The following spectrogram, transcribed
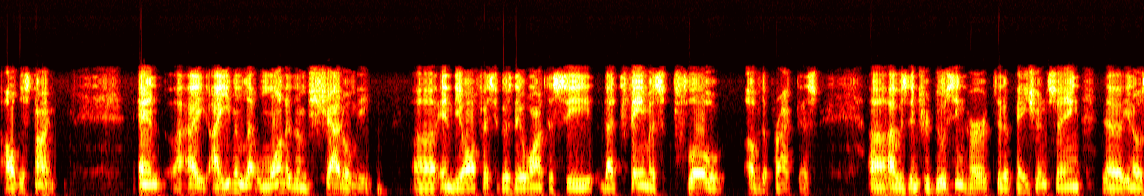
all this time. And I, I even let one of them shadow me uh, in the office because they want to see that famous flow of the practice. Uh, I was introducing her to the patient, saying, uh, you know,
